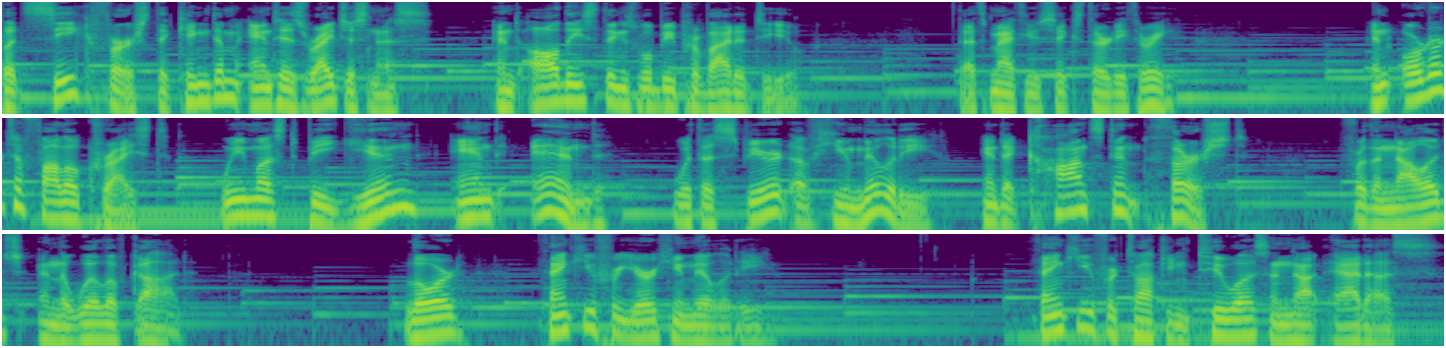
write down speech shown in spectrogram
But seek first the kingdom and his righteousness, and all these things will be provided to you. That's Matthew 6:33. In order to follow Christ, we must begin and end with a spirit of humility and a constant thirst for the knowledge and the will of God. Lord, thank you for your humility. Thank you for talking to us and not at us.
